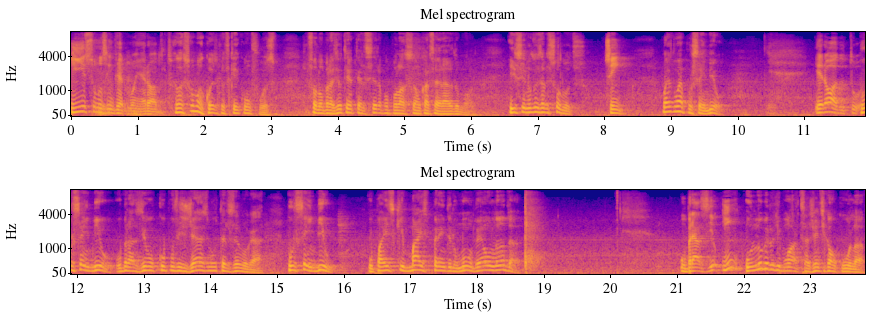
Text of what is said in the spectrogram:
e isso nos envergonha, Heródoto. Agora, só uma coisa que eu fiquei confuso. Você falou, o Brasil tem a terceira população carcerária do mundo. Isso em números absolutos. Sim. Mas não é por 100 mil? Heródoto, Por 100 mil, o Brasil ocupa o 23 lugar. Por 100 mil, o país que mais prende no mundo é a Holanda. O Brasil, em- O número de mortes a gente calcula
